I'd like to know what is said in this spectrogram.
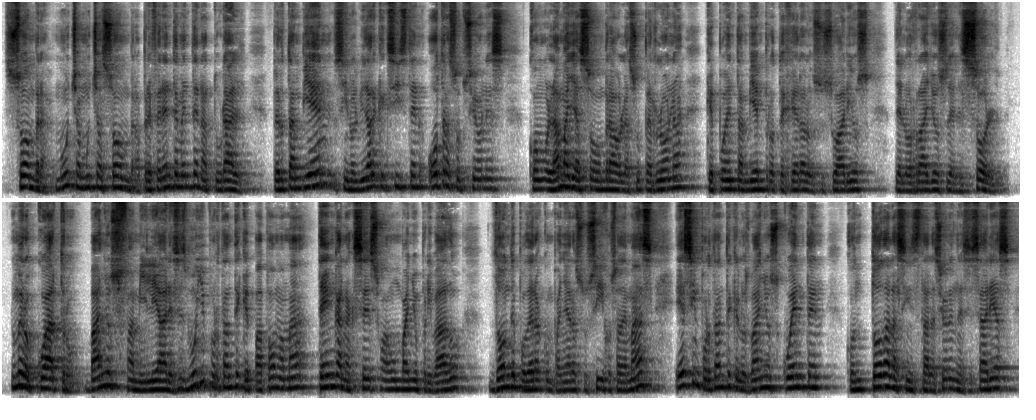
Sombra, mucha, mucha sombra, preferentemente natural, pero también sin olvidar que existen otras opciones como la malla sombra o la superlona que pueden también proteger a los usuarios de los rayos del sol. Número 4. Baños familiares. Es muy importante que papá o mamá tengan acceso a un baño privado donde poder acompañar a sus hijos. Además, es importante que los baños cuenten con todas las instalaciones necesarias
